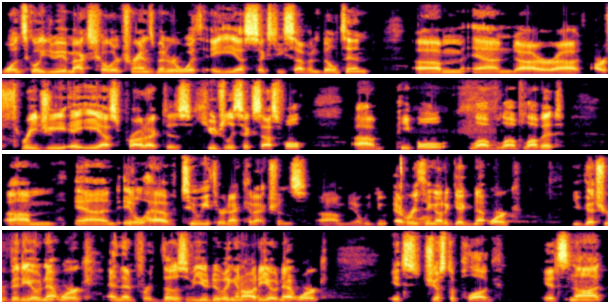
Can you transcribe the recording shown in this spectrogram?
One's going to be a MaxColor transmitter with AES 67 built in. Um, and our, uh, our 3G AES product is hugely successful. Um, people love, love, love it. Um, and it'll have two Ethernet connections. Um, you know, we do everything on a gig network. You've got your video network, and then for those of you doing an audio network, it's just a plug. It's not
